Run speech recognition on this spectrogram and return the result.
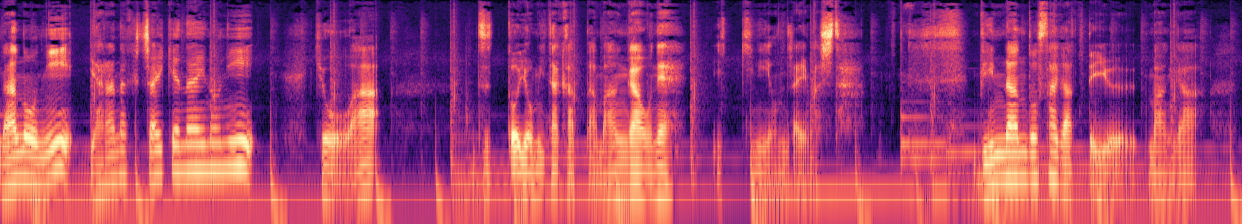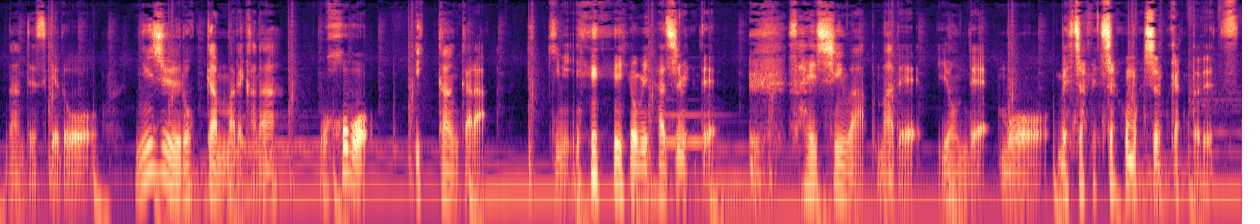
なのに、やらなくちゃいけないのに、今日はずっと読みたかった漫画をね、一気に読んじゃいました。ヴィンランドサガっていう漫画なんですけど、26巻までかな。もうほぼ1巻から一気に 読み始めて、最新話まで読んで、もうめちゃめちゃ面白かったです。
